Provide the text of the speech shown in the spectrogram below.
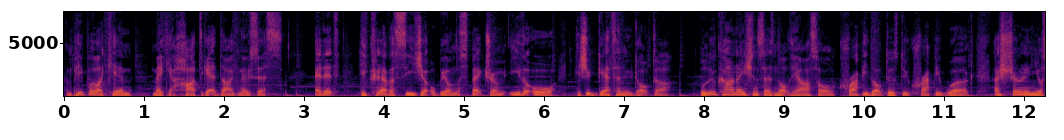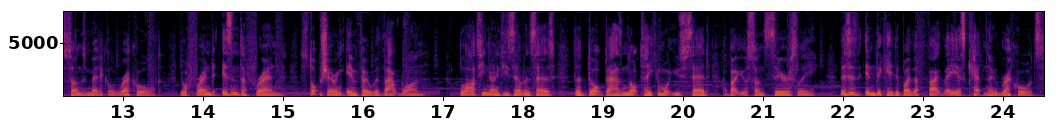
and people like him make it hard to get a diagnosis. Edit, he could have a seizure or be on the spectrum, either or, he should get a new doctor. Blue Carnation says, not the asshole. Crappy doctors do crappy work, as shown in your son's medical record. Your friend isn't a friend. Stop sharing info with that one. Blarty97 says, The doctor has not taken what you said about your son seriously. This is indicated by the fact that he has kept no records.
